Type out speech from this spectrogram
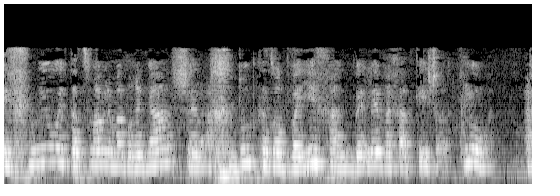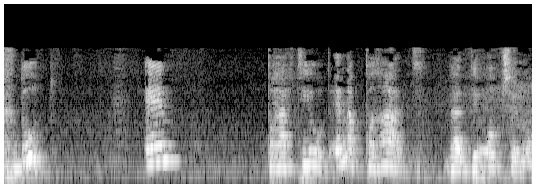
הכניעו את עצמם למדרגה של אחדות כזאת, ויחן בלב אחד כאיש, כלום, אחדות. אין פרטיות, אין הפרט והדעות שלו.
